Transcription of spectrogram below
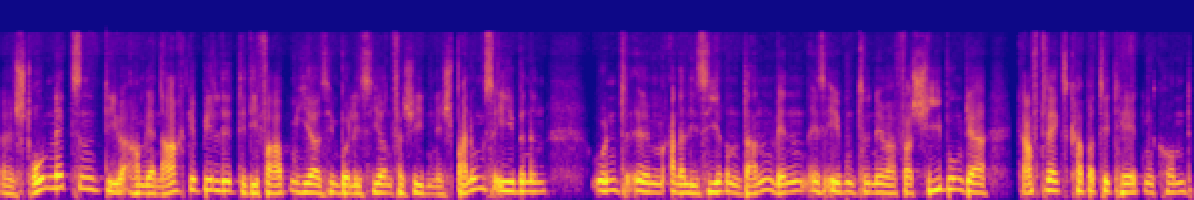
äh, Stromnetzen, die haben wir nachgebildet. Die, die Farben hier symbolisieren verschiedene Spannungsebenen und ähm, analysieren dann, wenn es eben zu einer Verschiebung der Kraftwerkskapazitäten kommt,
